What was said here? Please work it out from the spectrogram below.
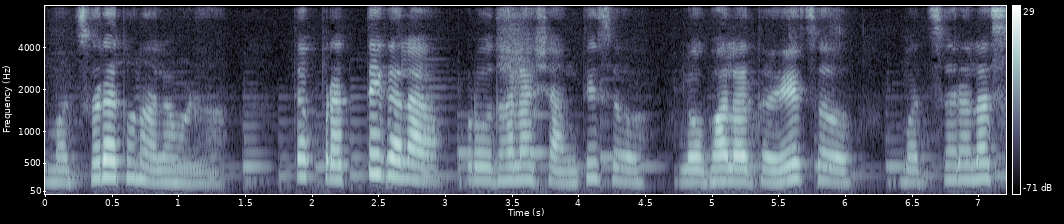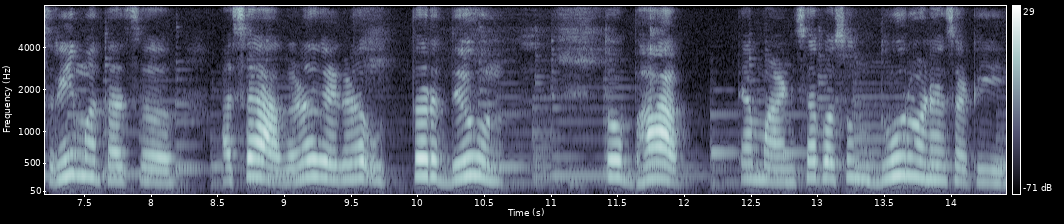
मत्सरातून आला म्हणा त्या प्रत्येकाला क्रोधाला शांतीचं लोभाला दयेचं मत्सराला श्रीमताचं असं आगळं वेगळं उत्तर देऊन तो भाग त्या माणसापासून दूर होण्यासाठी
